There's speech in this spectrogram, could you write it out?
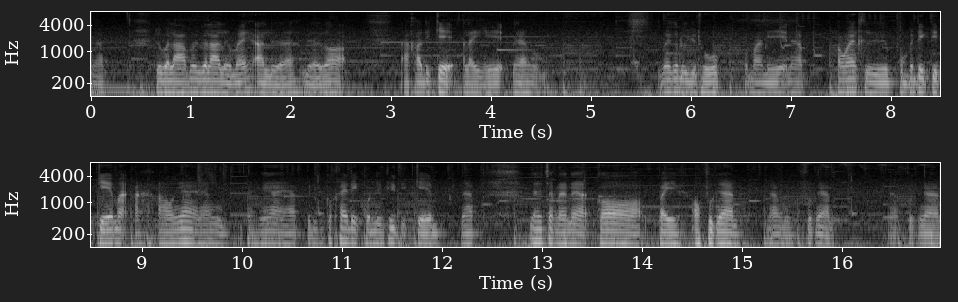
นะครับดูเวลาไม่เวลาเหลือไหมอะเหลือเหลือก็เข้านิเกะอะไรอย่างงี้นะครับผม ไม่ก็ดู YouTube ประมาณนี้นะครับเอาง่ายคือผมเป็นเด็กติดเกมอะเอาง่ายนะครับผมง่ายๆครับเป็นก็แค่เด็กคนหนึ่งที่ติดเกมนะครับแล้วจากนั้นเนี่ยก็ไปออกฝึกงานนะครับฝึกงานนะฝึกงาน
